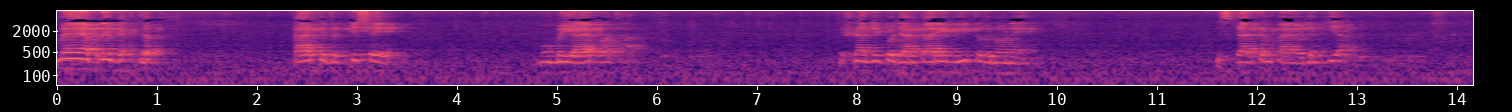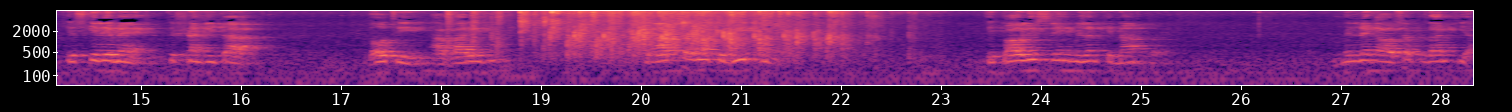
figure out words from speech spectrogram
मैं अपने व्यक्तिगत कार्य की दृष्टि से मुंबई आया हुआ था। कृष्णा जी को जानकारी हुई तो उन्होंने इस कार्यक्रम का आयोजन किया। इसके लिए मैं कृष्णा जी का बहुत ही आभारी हूँ कि आप सबों के बीच में दीपावली स्नेह मिलन के नाम पर मिलने का अवसर प्रदान किया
